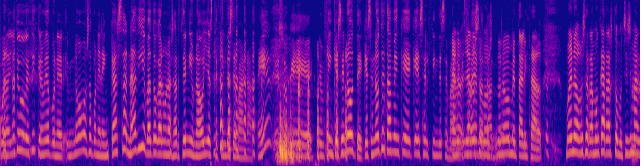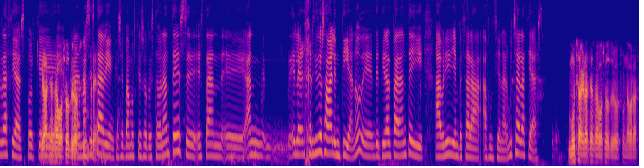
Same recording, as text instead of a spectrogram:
bueno. Yo tengo que decir que no voy a poner, no vamos a poner en casa, nadie va a tocar una sartén ni una olla este fin de semana. ¿eh? Eso que, en fin, que se note, que se note también que, es el fin de semana. Ya, nos, hemos, nos, hemos, mentalizado. Bueno, José Ramón Carrasco, muchísimas gracias. Porque, gracias a vosotros. Además está bien que sepamos que esos restaurantes eh, están eh, han ejercido esa valentía ¿no? de, tirar para adelante y abrir y empezar a funcionar. Muchas gracias. Muchas gracias a vosotros. Un abrazo.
